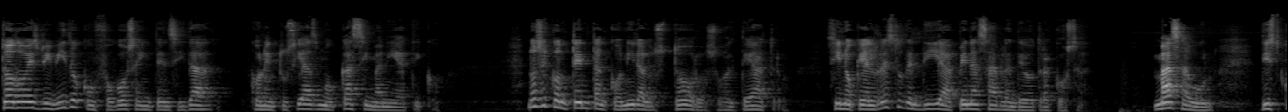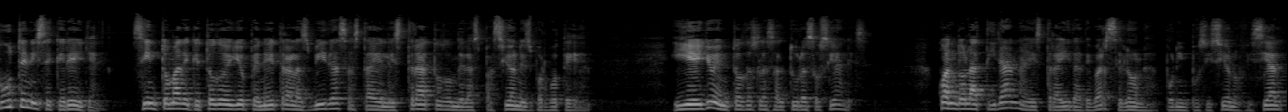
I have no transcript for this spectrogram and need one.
Todo es vivido con fogosa intensidad, con entusiasmo casi maniático. No se contentan con ir a los toros o al teatro, sino que el resto del día apenas hablan de otra cosa. Más aún, discuten y se querellan, síntoma de que todo ello penetra las vidas hasta el estrato donde las pasiones borbotean, y ello en todas las alturas sociales. Cuando la tirana es traída de Barcelona, por imposición oficial,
